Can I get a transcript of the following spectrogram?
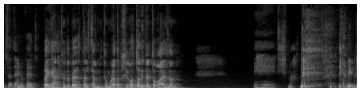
זה עדיין עובד. רגע, את מדברת על תעמולת הבחירות או על איבנט הורייזון? אה, תשמע, אני לא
